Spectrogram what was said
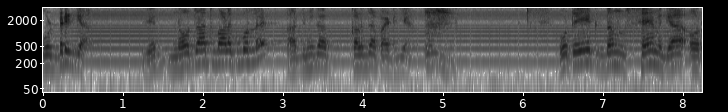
वो डर गया। एक नवजात बालक बोल रहा है, आदमी का कलजा बैठ गया। वो तो एकदम सहम गया और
